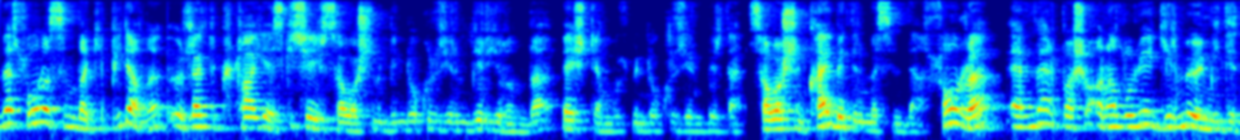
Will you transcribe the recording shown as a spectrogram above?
Ve sonrasındaki planı özellikle Kütahya Eskişehir Savaşı'nın 1921 yılında 5 Temmuz 1921'den savaşın kaybedilmesinden sonra Enver Paşa Anadolu'ya girme ümidi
